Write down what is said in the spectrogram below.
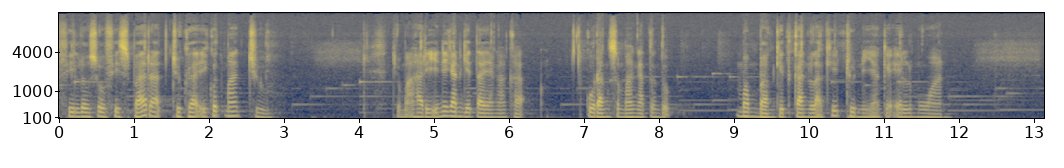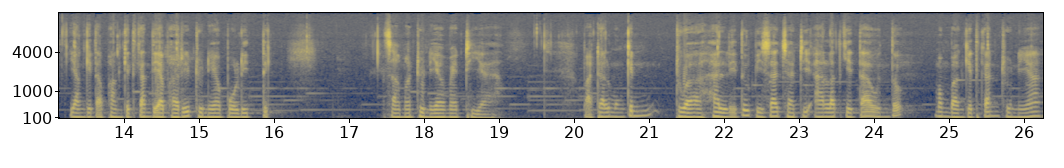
filosofis barat juga ikut maju Cuma hari ini kan kita yang agak kurang semangat untuk membangkitkan lagi dunia keilmuan. Yang kita bangkitkan tiap hari dunia politik sama dunia media. Padahal mungkin dua hal itu bisa jadi alat kita untuk membangkitkan dunia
